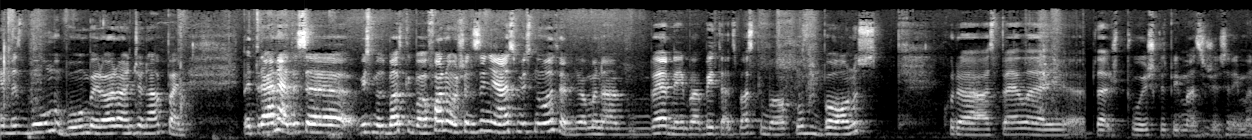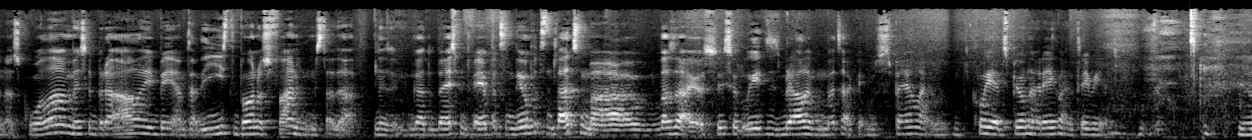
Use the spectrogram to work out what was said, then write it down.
iemest bumbu. Bumba ir oranža un apaļa. Bet trenēt, es vismaz basketbola fanošanas ziņā esmu visnotaļ, jo manā bērnībā bija tāds basketbola kluba bonus kurā spēlēja daži puiši, kas bija mācījušies arī manā skolā. Mēs ar brāli bijām tādi īsti bonus fani. Mēs tādā, nezinu, gadu 10, 11, 12 vecumā vazājos visur līdzi brālim un vecākajiem uz spēlēm un kliedz pilnā rīklā un tribīnā. Jā,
